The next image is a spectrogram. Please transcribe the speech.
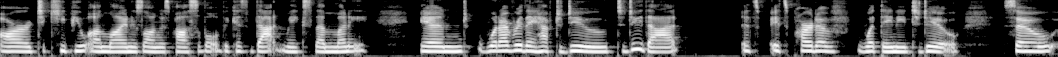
are to keep you online as long as possible because that makes them money. And whatever they have to do to do that, it's it's part of what they need to do. So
